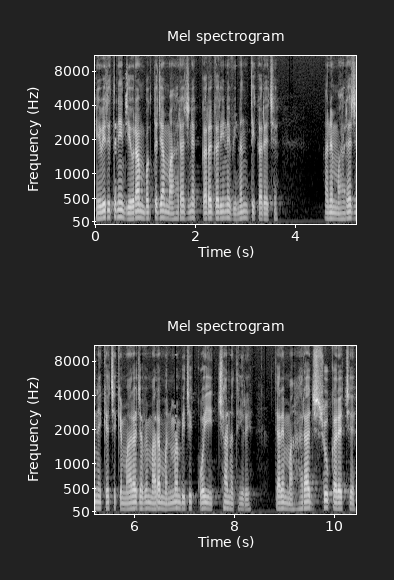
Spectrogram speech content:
એવી રીતની જીવરામ ભક્તજા મહારાજને કરગરીને વિનંતી કરે છે અને મહારાજને કહે છે કે, મહારાજ, હવે મારા મનમાં બીજી કોઈ ઈચ્છા નથી રહી. ત્યારે મહારાજ શું કરે છે?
